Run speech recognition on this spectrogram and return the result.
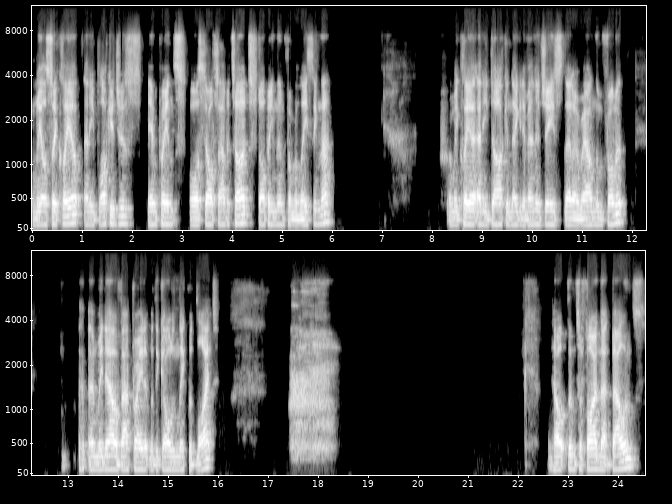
We also clear any blockages, imprints, or self-sabotage, stopping them from releasing that. And we clear any dark and negative energies that are around them from it. And we now evaporate it with the golden liquid light. And help them to find that balance,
